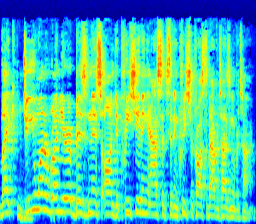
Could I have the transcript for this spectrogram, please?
like, do mm-hmm. you want to run your business on depreciating assets that increase your cost of advertising over time?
